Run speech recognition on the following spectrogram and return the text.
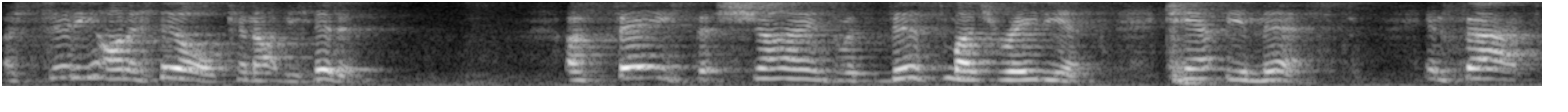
A city on a hill cannot be hidden. A face that shines with this much radiance can't be missed. In fact,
